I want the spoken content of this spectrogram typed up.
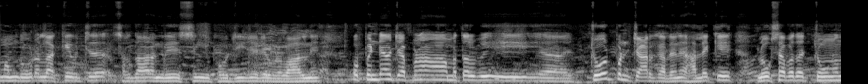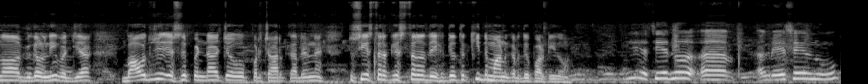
ਮਮਦੋੜ ਇਲਾਕੇ ਵਿੱਚ ਸਰਦਾਰ ਅੰਗਰੇਜ਼ ਸਿੰਘ ਫੌਜੀ ਜਿਹੜੇ ਵੜਵਾਲ ਨੇ ਉਹ ਪਿੰਡਾਂ ਵਿੱਚ ਆਪਣਾ ਮਤਲਬ ਚੋਣ ਪ੍ਰਚਾਰ ਕਰ ਰਹੇ ਨੇ। ਹਾਲਾਂਕਿ ਲੋਕ ਸਭਾ ਦਾ ਚੋਣਾਂ ਦਾ ਵਿਗਲ ਨਹੀਂ ਵੱਜਿਆ। ਬਾਵਜੂਦ ਇਸ ਪਿੰਡਾਂ 'ਚ ਉਹ ਪ੍ਰਚਾਰ ਕਰ ਰਹੇ ਨੇ ਤੁਸੀਂ ਇਸ ਤਰ੍ਹਾਂ ਕਿਸ ਤਰ੍ਹਾਂ ਦੇਖਦੇ ਹੋ ਤੇ ਕੀ ਡਿਮਾਂਡ ਕਰਦੇ ਹੋ ਪਾਰਟੀ ਤੋਂ? ਜੀ ਅਸੀਂ ਇਹਨੂੰ ਅੰਗਰੇਜ਼ ਸਿੰਘ ਨੂੰ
